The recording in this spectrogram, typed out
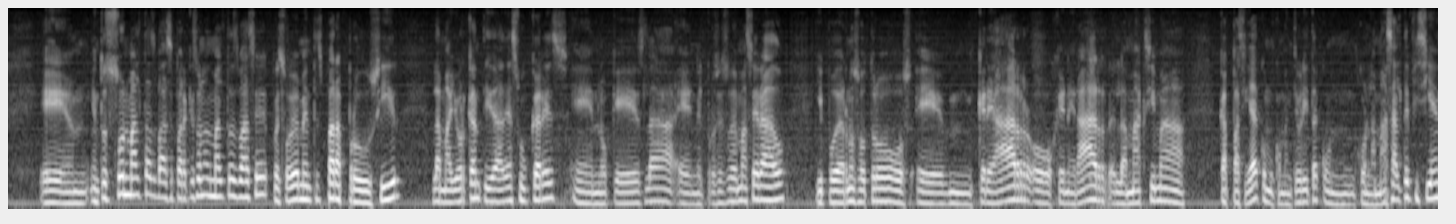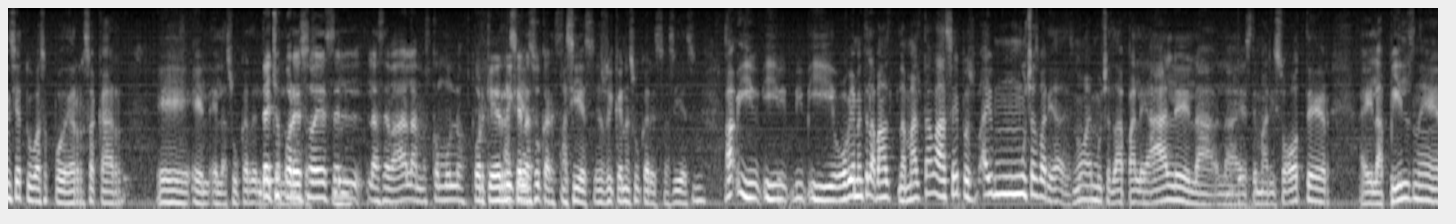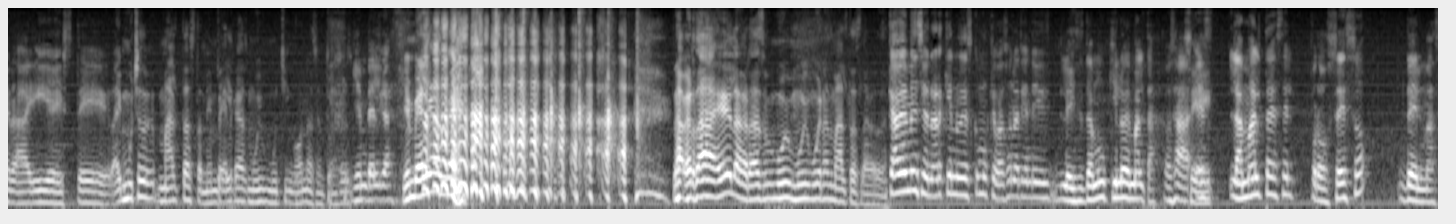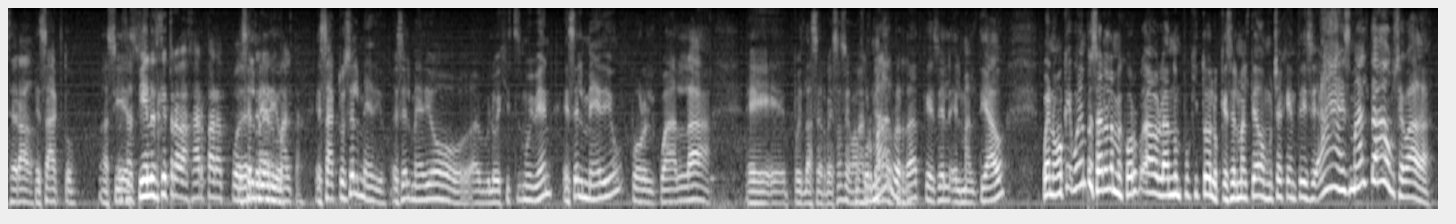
Eh, entonces son maltas base, ¿para qué son las maltas base? Pues obviamente es para producir la mayor cantidad de azúcares en lo que es la, en el proceso de macerado y poder nosotros eh, crear o generar la máxima capacidad, como comenté ahorita, con, con la más alta eficiencia, tú vas a poder sacar eh, el, el azúcar del De hecho, por eso es el, la cebada la más común, ¿no? Porque es rica Así en es. azúcares. Así es, es rica en azúcares, así es. Mm. Ah, y, y, y- y obviamente la, mal- la malta base, pues hay muchas variedades, ¿no? Hay muchas, la paleale, la, la este, marisotter, hay la pilsner, hay este, hay muchas maltas también belgas muy, muy chingonas, entonces. Bien belgas. Bien belgas, güey. la verdad, eh, la verdad, son muy, muy buenas maltas, la verdad. Cabe mencionar que no es como que vas a una tienda y le dices, dame un kilo de malta. O sea, Sí. es, la malta es el proceso del macerado. Exacto, así o sea, es. tienes que trabajar para poder el tener medio. malta. Exacto, es el medio, es el medio, eh, lo dijiste muy bien, es el medio por el cual la, eh, pues la cerveza se va a formar. ¿verdad? Que es el, el malteado. Bueno, ok, voy a empezar a lo mejor hablando un poquito de lo que es el malteado. Mucha gente dice, ah, ¿es malta o cebada?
